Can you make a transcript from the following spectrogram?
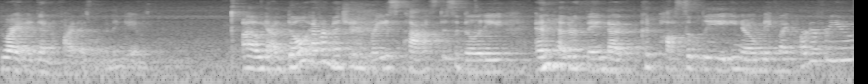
you are identified as women in games. Oh yeah, don't ever mention race, class, disability, any other thing that could possibly, you know, make life harder for you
